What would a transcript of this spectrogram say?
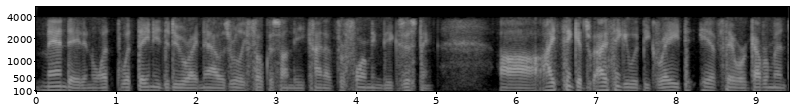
mandate and what what they need to do right now is really focus on the kind of reforming the existing. Uh, I think it's I think it would be great if there were government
